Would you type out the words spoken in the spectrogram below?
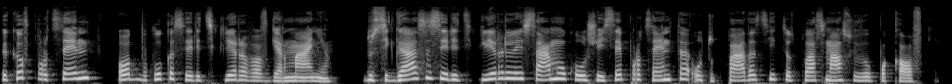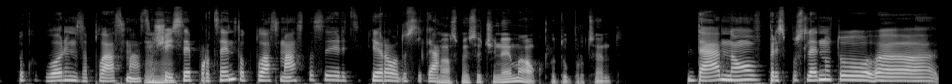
Какъв процент от буклука се рециклира в Германия? До сега са се рециклирали само около 60% от отпадъците от пластмасови опаковки. Тук говорим за пластмаса. Мгм. 60% от пластмасата се е рециклирала до сега. Аз мисля, че не е малко като процент. Да, но през последното а,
